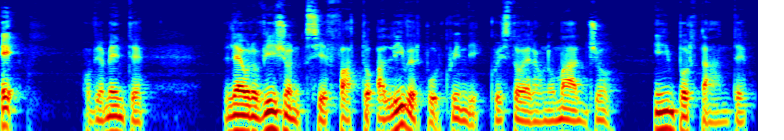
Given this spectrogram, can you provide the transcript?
e ovviamente l'Eurovision si è fatto a Liverpool, quindi questo era un omaggio importante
